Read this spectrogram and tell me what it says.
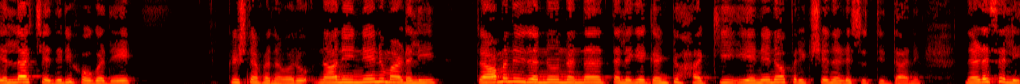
ಎಲ್ಲ ಚೆದರಿ ಹೋಗದೆ? ಕೃಷ್ಣಪ್ಪನವರು, ನಾನು ಇನ್ನೇನು ಮಾಡಲಿ? ರಾಮನು ಇದನ್ನು ನನ್ನ ತಲೆಗೆ ಗಂಟು ಹಾಕಿ ಏನೇನೋ ಪರೀಕ್ಷೆ ನಡೆಸುತ್ತಿದ್ದಾನೆ. ನಡೆಸಲಿ,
